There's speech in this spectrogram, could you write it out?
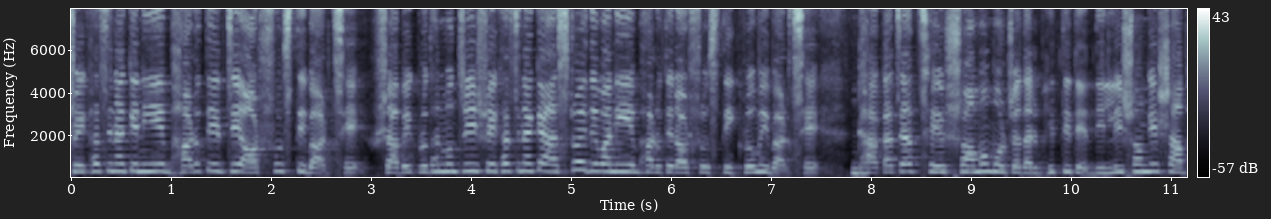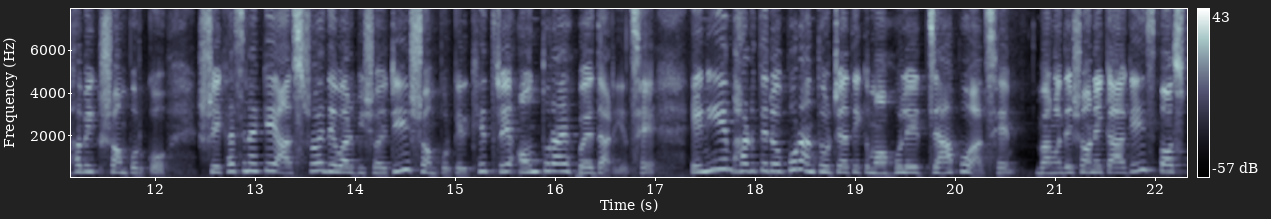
শেখ হাসিনাকে নিয়ে ভারতের যে অস্বস্তি বাড়ছে, সাবেক প্রধানমন্ত্রী শেখ হাসিনাকে আশ্রয় দেওয়া নিয়ে ভারতের অস্বস্তি ক্রমেই বাড়ছে। ঢাকা চাচ্ছে সমমর্যাদার ভিত্তিতে দিল্লির সঙ্গে স্বাভাবিক সম্পর্ক। শেখ হাসিনাকে আশ্রয় দেওয়ার বিষয়টি সম্পর্কের ক্ষেত্রে অন্তরায় হয়ে দাঁড়িয়েছে। এ নিয়ে ভারতের ওপর আন্তর্জাতিক মহলের চাপও আছে। বাংলাদেশ অনেক আগেই স্পষ্ট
